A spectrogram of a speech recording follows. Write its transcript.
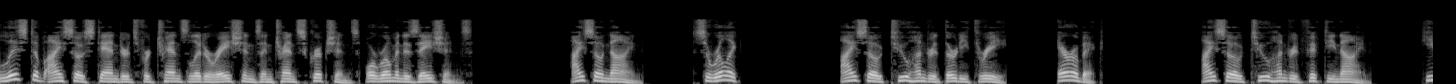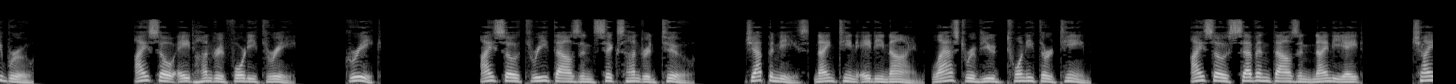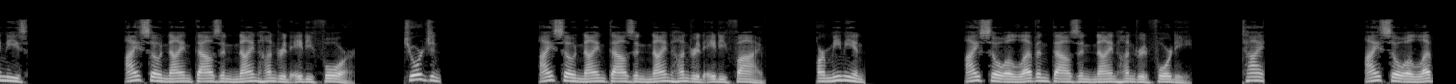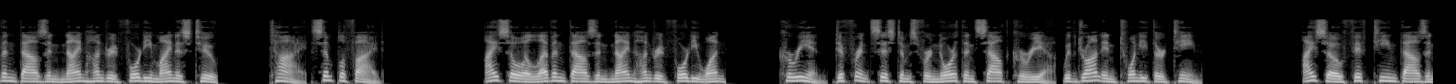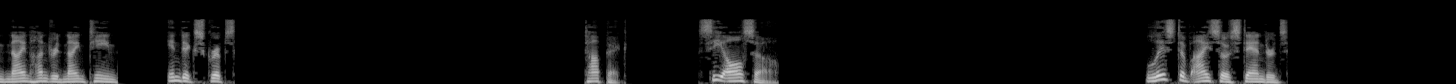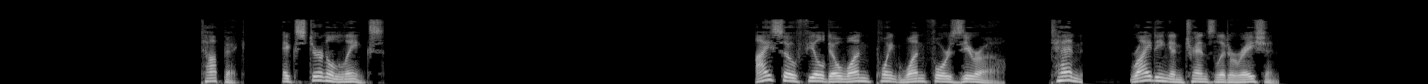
List of ISO standards for transliterations and transcriptions or romanizations. ISO 9 Cyrillic. ISO 233 Arabic. ISO 259 Hebrew. ISO 843 Greek. ISO 3602 Japanese 1989 last reviewed 2013 ISO 7098 Chinese ISO 9984 Georgian. ISO 9985 Armenian. ISO 11940 Thai. ISO 11940-2 Thai simplified. ISO 11941 Korean different systems for North and South Korea withdrawn in 2013 ISO 15919 Indic scripts See also. List of ISO standards. External links. ISO Field 01.140. 10 Writing and transliteration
